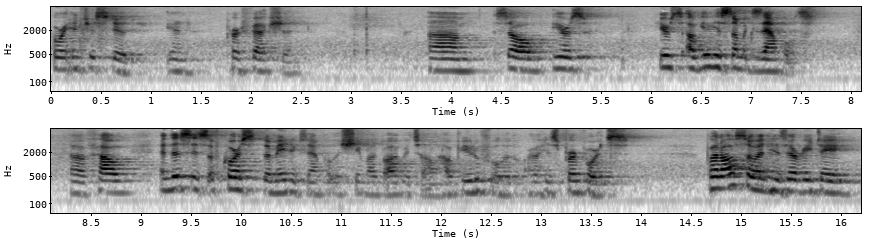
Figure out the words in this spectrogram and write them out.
who were interested in perfection. Um, so here's, here's, I'll give you some examples of how, and this is, of course, the main example is Shrimad Bhagavatam, how beautiful are his purports. But also in his everyday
